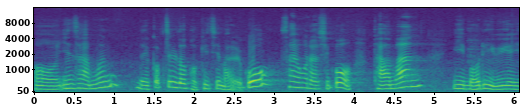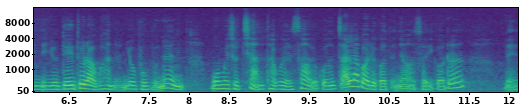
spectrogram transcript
어, 인삼은 네, 껍질도 벗기지 말고 사용을 하시고 다만 이 머리 위에 있는 요 내두라고 하는 요 부분은 몸에 좋지 않다고 해서 요거는 잘라 버리거든요. 그래서 이거를 네,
